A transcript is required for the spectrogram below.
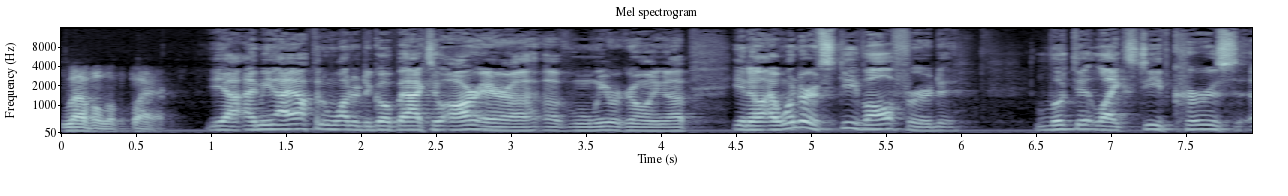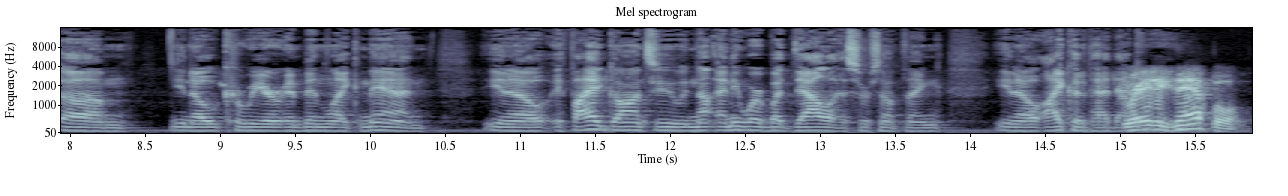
level of player. Yeah, I mean, I often wanted to go back to our era of when we were growing up. You know, I wonder if Steve Alford looked at like Steve Kerr's um, you know career and been like, man, you know, if I had gone to not anywhere but Dallas or something, you know, I could have had that. Great career. example.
